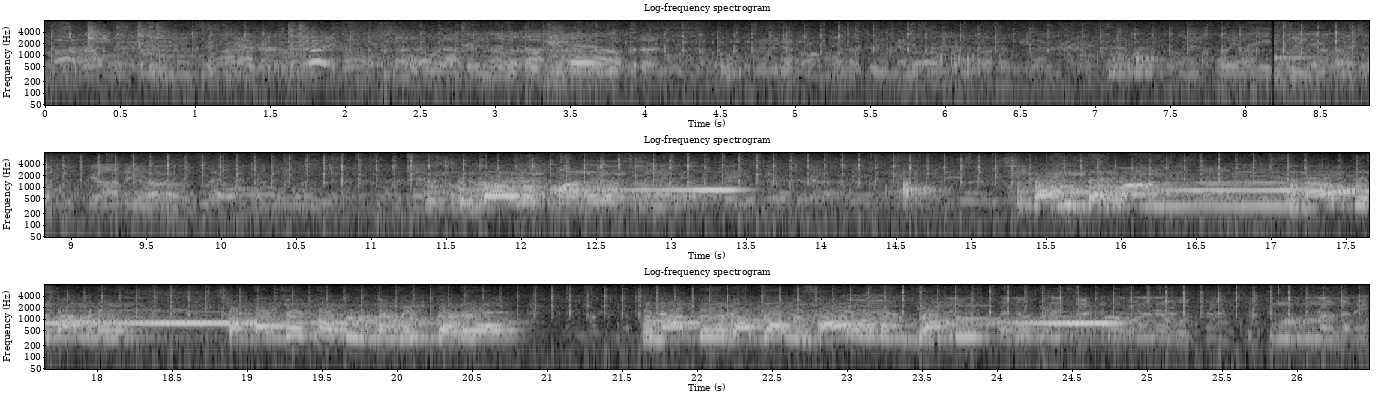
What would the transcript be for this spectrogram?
Köszönöm! ਸ਼ਾਹੀ ਸਹਿਬਾਨ ਜਨਾਬ ਦੇ ਸਾਹਮਣੇ ਸਾਡਾ ਚੌਥਾ ਟੂਰਨਾਮੈਂਟ ਦੌੜ ਰਿਹਾ ਹੈ। ਜਨਾਬ ਦੇ ਰਾਜਾ ਨਿਸਾਰ ਅਹਿਮਦ ਗਿਆਨੀ। ਤੂੰ ਤੂੰ ਨਾ ਕਰੇ?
